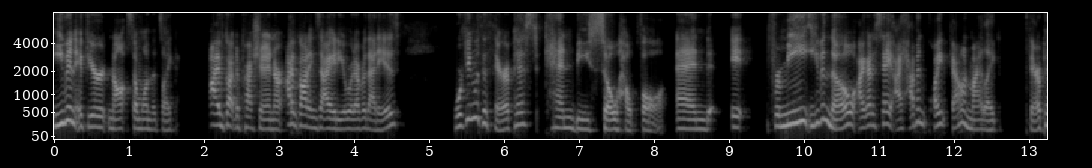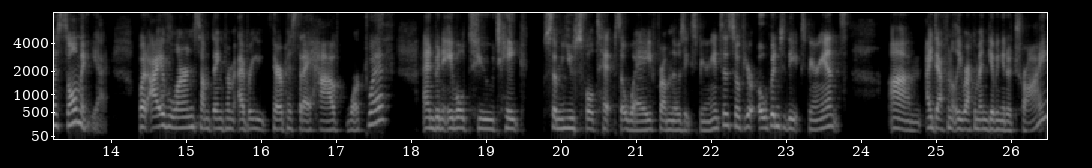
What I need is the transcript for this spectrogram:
Even if you're not someone that's like, I've got depression or I've got anxiety or whatever that is, working with a therapist can be so helpful. And it, for me, even though I got to say, I haven't quite found my like therapist soulmate yet, but I've learned something from every therapist that I have worked with and been able to take some useful tips away from those experiences. So if you're open to the experience, um, I definitely recommend giving it a try.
